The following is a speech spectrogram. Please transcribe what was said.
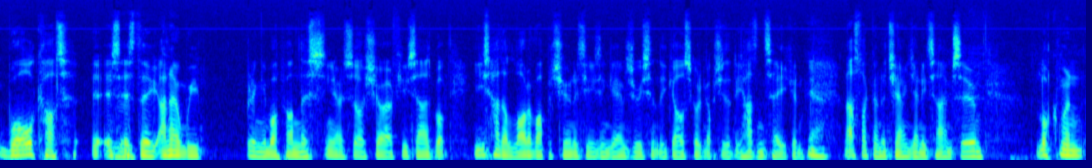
Walcott is, is the. I know we bring him up on this, you know, sort of show a few times, but he's had a lot of opportunities in games recently, goal scoring opportunities that he hasn't taken. Yeah. That's not going to change anytime soon. Lookman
